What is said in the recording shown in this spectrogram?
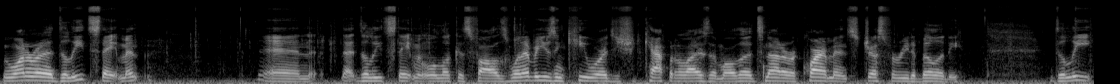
We want to run a delete statement and that delete statement will look as follows. Whenever using keywords, you should capitalize them, although it's not a requirement, it's just for readability. Delete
